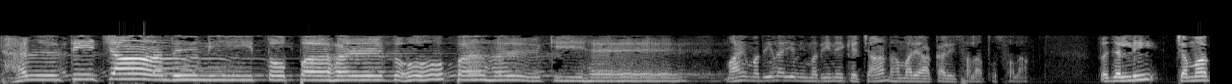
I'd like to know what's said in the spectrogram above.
ڈھلتی چاندنی تو پہر دو پہر کی ہے۔ ماہ مدینہ یعنی مدینے کے چاند، ہمارے اکالی سلاۃ السلام تجلی، چمک،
